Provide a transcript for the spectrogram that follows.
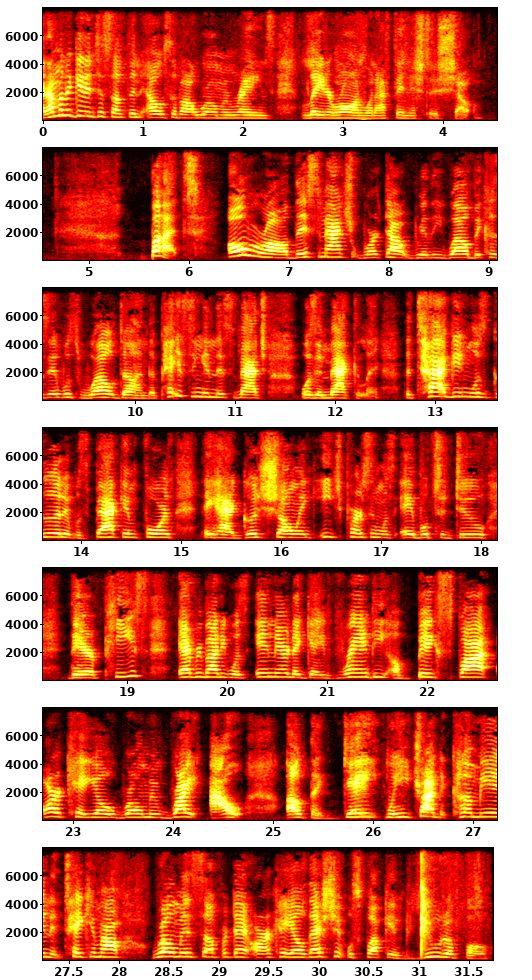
And I'm going to get into something else about Roman Reigns later on when I finish this show. But overall, this match worked out really well because it was well done. The pacing in this match was immaculate. The tagging was good. It was back and forth. They had good showing. Each person was able to do their piece. Everybody was in there. They gave Randy a big spot. RKO Roman right out out the gate when he tried to come in and take him out. Roman suffered that RKO. That shit was fucking beautiful.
